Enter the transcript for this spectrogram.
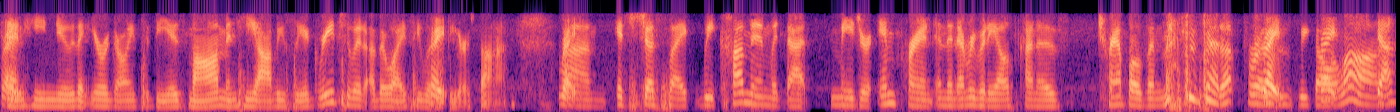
Right. and he knew that you were going to be his mom and he obviously agreed to it otherwise he wouldn't Right. be your son Right. um it's just like we come in with that major imprint and then everybody else kind of tramples and messes that up for us Right. as we go along yeah.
